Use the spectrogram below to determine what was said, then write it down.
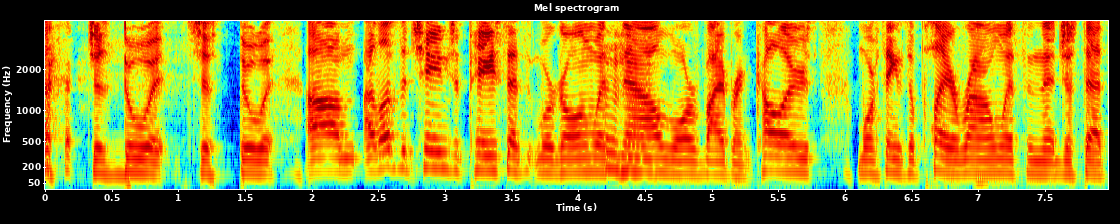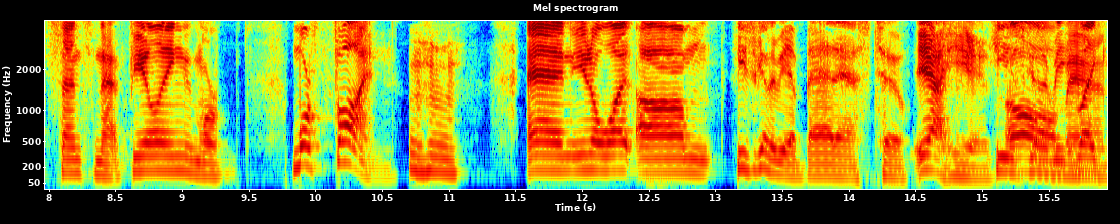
Just do it. Just do it. Um, I love the change of pace that we're going with Mm-hmm. now. More vibrant colors, more things to play around with, and that just that sense and that feeling. More, more fun. Mm-hmm. And you know what? Um, He's gonna be a badass too. yeah, he is. He's oh, gonna be man. like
